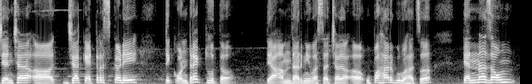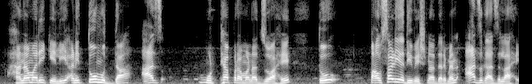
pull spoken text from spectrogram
ज्यांच्या ज्या कॅटर्सकडे ते कॉन्ट्रॅक्ट होतं त्या आमदार निवासाच्या उपहारगृहाचं उपाहारगृहाचं त्यांना जाऊन हाणामारी केली आणि तो मुद्दा आज मोठ्या प्रमाणात जो आहे तो पावसाळी अधिवेशनादरम्यान आज गाजला आहे.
